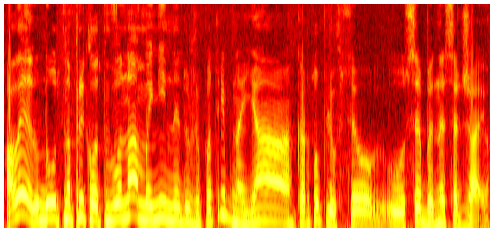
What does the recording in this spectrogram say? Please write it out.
Але, ну, от, наприклад, вона мені не дуже потрібна, я картоплю все у себе не саджаю.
